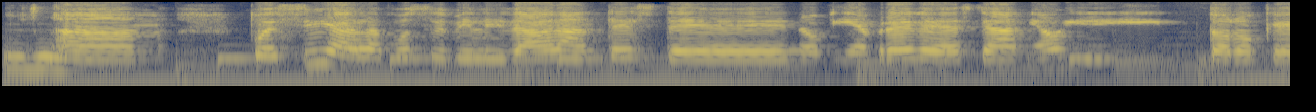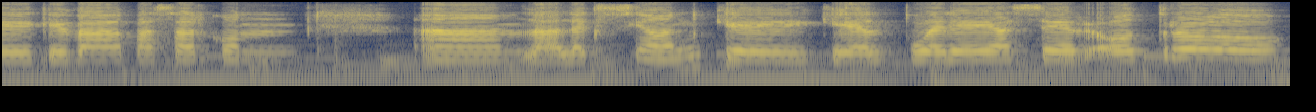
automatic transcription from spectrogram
Um, pues sí, hay la posibilidad antes de noviembre de este año y todo lo que, va a pasar con um, la elección, que, que, él puede hacer otro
